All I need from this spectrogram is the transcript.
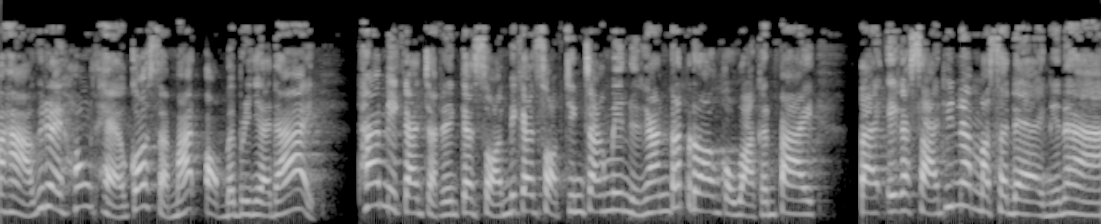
มหาวิทยาลัยห้องแถวก็สามารถออกใบปริญญาได้ ถ้ามีการจัดเรียนการสอนมีการสอบจริงจังมีหน่วยงานรับรองก็ว่ากันไป แต่เอกสารที่นำมาแสดงนี่นะคะ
